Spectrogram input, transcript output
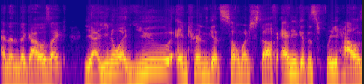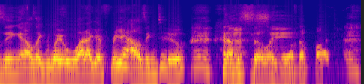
And then the guy was like, yeah, you know what? You interns get so much stuff and you get this free housing. And I was like, wait, what? I get free housing too? And I was so insane. like, what the fuck?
